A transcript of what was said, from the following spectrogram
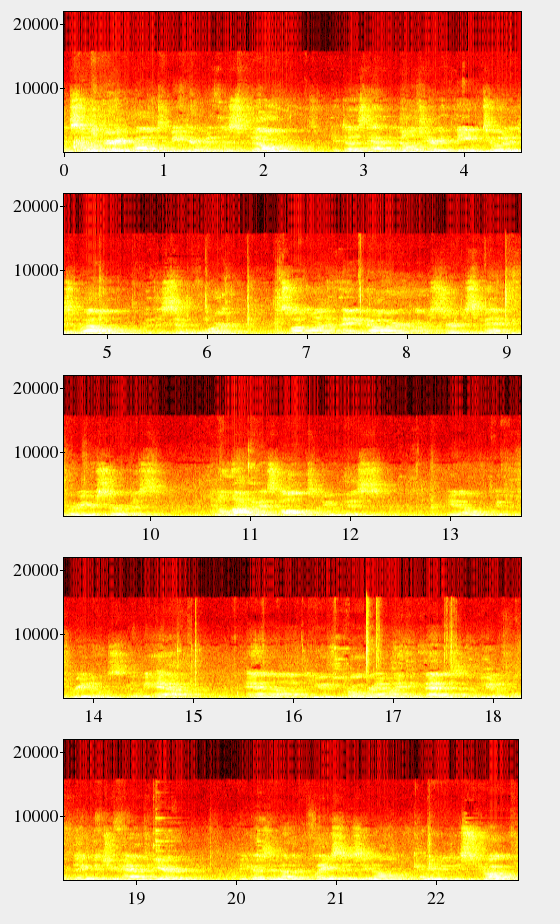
And so we're very proud to be here with this film. It does have a military theme to it as well, with the Civil War. And so I want to thank our, our servicemen for your service and allowing us all to do this, you know, with the freedoms that we have. And uh, the youth program, I think that is a beautiful thing that you have here because in other places, you know, communities struggle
